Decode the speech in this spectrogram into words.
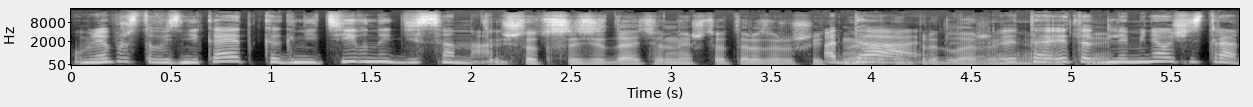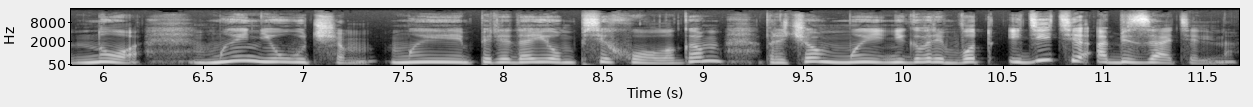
у меня просто возникает когнитивный диссонанс. То есть что-то созидательное, что-то разрушительное да, в этом предложении. Это, это для меня очень странно. Но мы не учим, мы передаем психологам, причем мы не говорим, вот идите обязательно.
